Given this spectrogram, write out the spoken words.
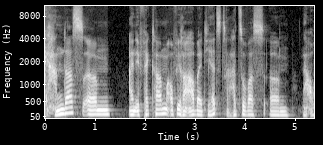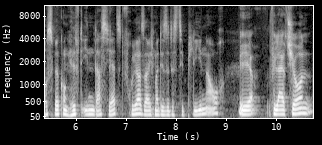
kann das ähm, einen Effekt haben auf Ihre Arbeit jetzt? Hat sowas ähm, eine Auswirkung? Hilft Ihnen das jetzt? Früher, sage ich mal, diese Disziplin auch? Ja, vielleicht schon,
